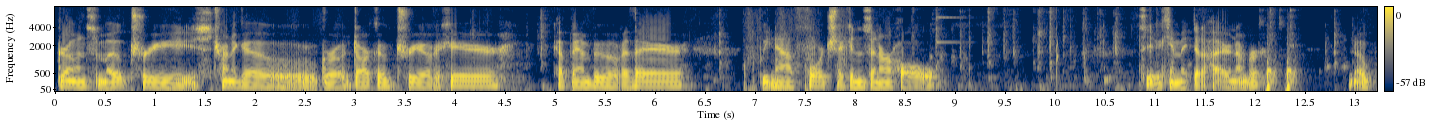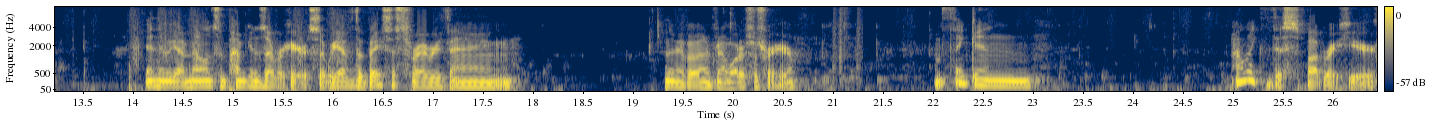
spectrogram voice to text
Growing some oak trees. Trying to go grow a dark oak tree over here. Got bamboo over there. We now have four chickens in our hole. See if we can make that a higher number. And then we got melons and pumpkins over here. So we have the basis for everything. And then we have an infinite water source right here. I'm thinking... I like this spot right here.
